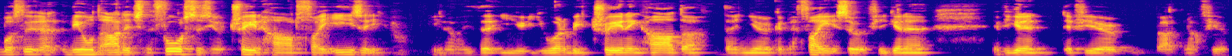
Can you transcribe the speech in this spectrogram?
what's the, the old adage in the forces you know train hard, fight easy. You know that you, you want to be training harder than you're going to fight. So if you're gonna if you're gonna if you're I don't know if you're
